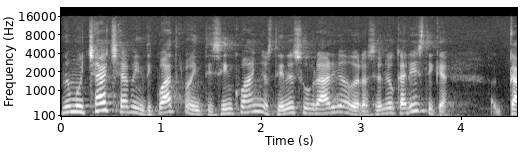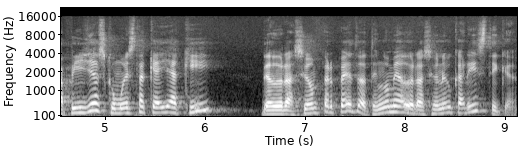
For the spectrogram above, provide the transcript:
Una muchacha, 24, 25 años, tiene su horario de adoración eucarística capillas como esta que hay aquí, de adoración perpetua. Tengo mi adoración eucarística.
